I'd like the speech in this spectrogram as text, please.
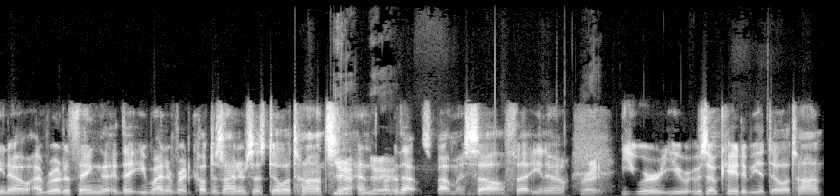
you know, I wrote a thing that, that, you might have read called "Designers as Dilettantes," yeah, and, and yeah, part yeah. of that was about myself. That you know, right. you were you it was okay to be a dilettante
